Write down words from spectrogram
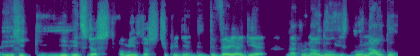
he, it's just for me, it's just stupid. The, the, the very idea that Ronaldo is Ronaldo,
